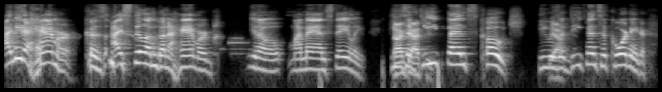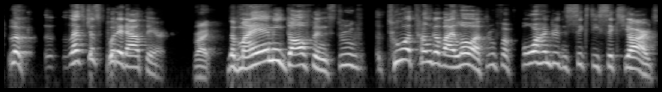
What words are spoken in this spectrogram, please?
I need a hammer because I still am going to hammer, you know, my man Staley. He's a you. defense coach. He was yeah. a defensive coordinator. Look, let's just put it out there. Right. The Miami Dolphins threw Tua Tagovailoa threw for 466 yards.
